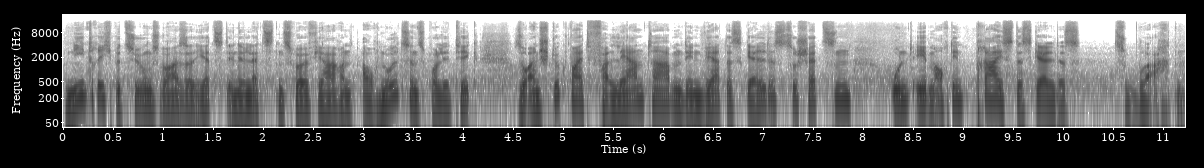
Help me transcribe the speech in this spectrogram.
niedrig beziehungsweise jetzt in den letzten zwölf Jahren auch Nullzinspolitik so ein Stück weit verlernt haben, den Wert des Geldes zu schätzen und eben auch den Preis des Geldes zu beachten.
